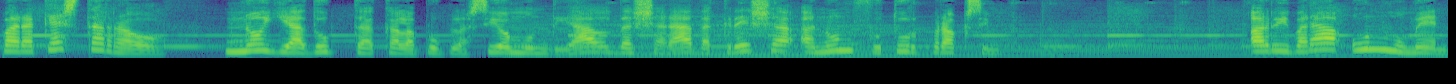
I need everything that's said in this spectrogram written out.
Per aquesta raó, no hi ha dubte que la població mundial deixarà de créixer en un futur pròxim. Arribarà un moment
